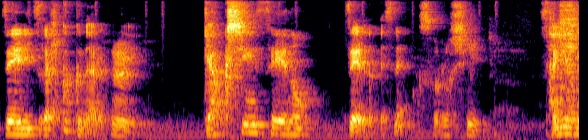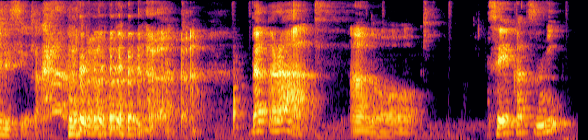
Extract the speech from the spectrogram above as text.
税率が低くなるう、逆進性の税なんですね。恐ろしい。最悪ですよ、だから。だから、あの、生活に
